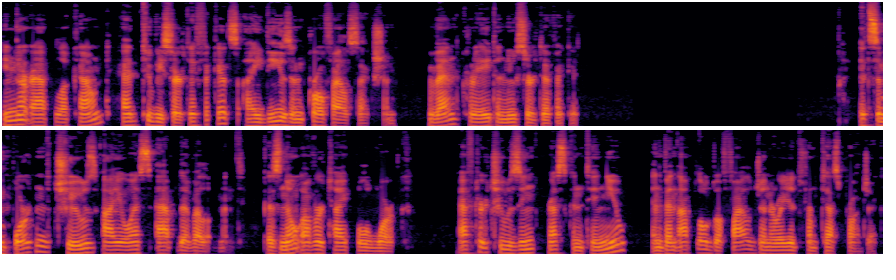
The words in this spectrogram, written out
In your Apple account, head to the Certificates, IDs, and Profile section. Then create a new certificate. It's important to choose iOS App Development, as no other type will work. After choosing, press Continue, and then upload the file generated from TestProject.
